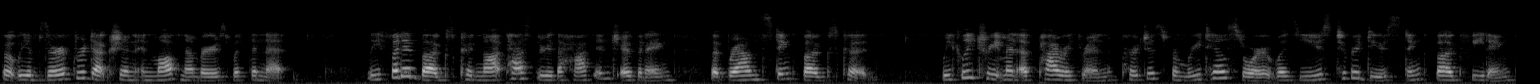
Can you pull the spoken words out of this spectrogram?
but we observed reduction in moth numbers with the net. Leaf-footed bugs could not pass through the half-inch opening, but brown stink bugs could. Weekly treatment of pyrethrin, purchased from retail store, was used to reduce stink bug feeding,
